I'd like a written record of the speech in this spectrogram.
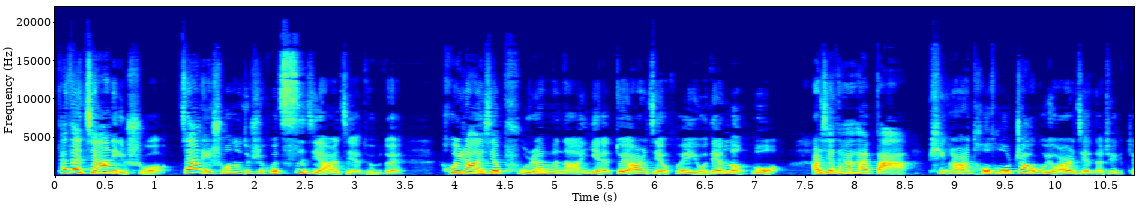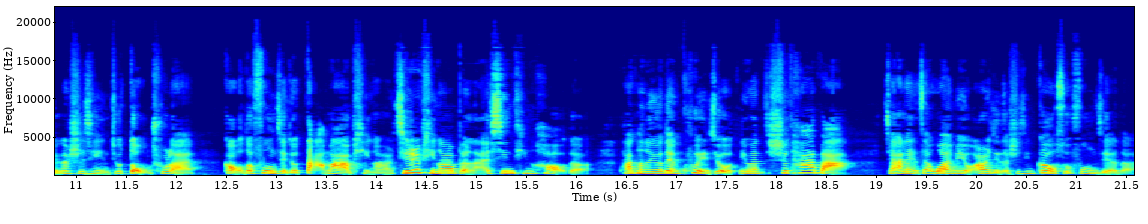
他在家里说，家里说呢，就是会刺激二姐，对不对？会让一些仆人们呢，也对二姐会有点冷落。而且他还把平儿偷偷照顾尤二姐的这个这个事情就抖出来，搞得凤姐就大骂平儿。其实平儿本来心挺好的，她可能有点愧疚，因为是她把贾琏在外面有二姐的事情告诉凤姐的。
